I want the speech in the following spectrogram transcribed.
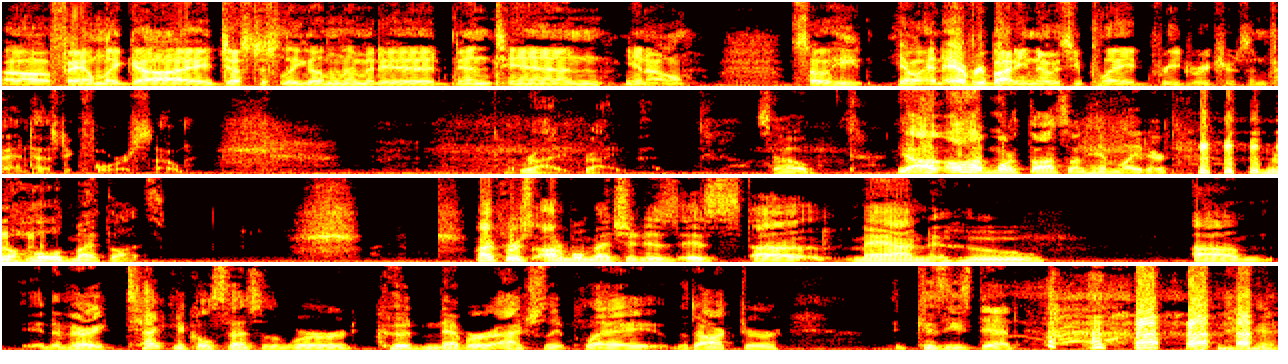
uh, Family Guy, Justice League Unlimited, Ben 10. You know, so he, you know, and everybody knows he played Reed Richards in Fantastic Four. So, right, right. So, yeah, I'll have more thoughts on him later. I'm going to hold my thoughts. My first honorable mention is is a man who, um, in a very technical sense of the word, could never actually play the Doctor because he's dead.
